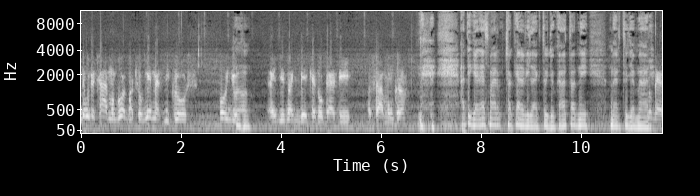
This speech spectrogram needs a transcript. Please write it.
de úgy, hogy hárman Gorbacsov, német Miklós, Hongyula, uh-huh. egy nagy béke Nobel-díj a számunkra. Hát igen, ezt már csak elvileg tudjuk átadni, mert ugye már... No, de,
